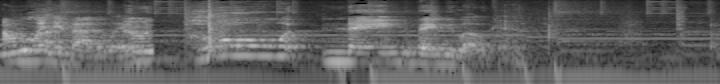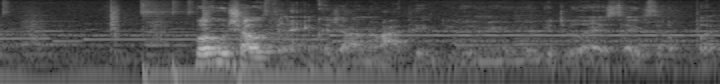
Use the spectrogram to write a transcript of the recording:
I'm winning, by the way. Who named baby Logan? Well, who chose the name? Cause y'all know I picked you. You get to the last say so, but.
